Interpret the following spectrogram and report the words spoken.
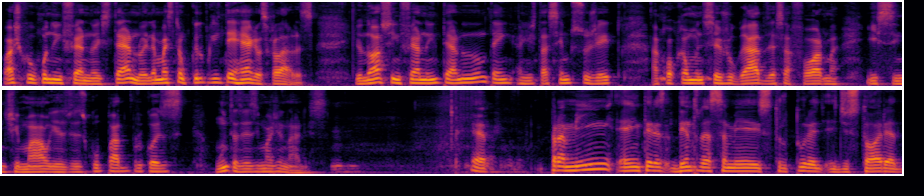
Eu acho que quando o inferno é externo, ele é mais tranquilo porque tem regras claras. E o nosso inferno interno não tem. A gente está sempre sujeito a qualquer momento ser julgado dessa forma e se sentir mal e às vezes culpado por coisas muitas vezes imaginárias. Uhum. É, para mim, é interessante, dentro dessa minha estrutura de história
